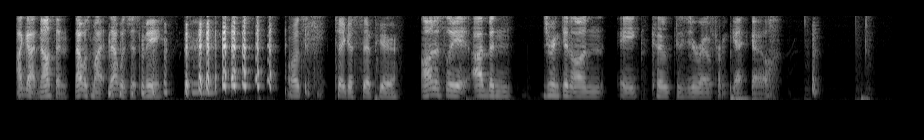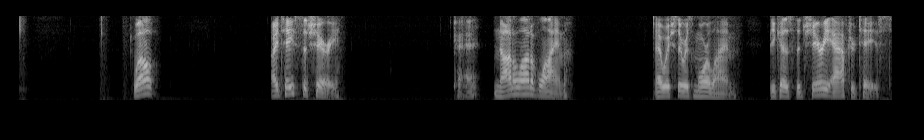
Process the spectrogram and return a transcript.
I got nothing. That was my. That was just me. Let's take a sip here. Honestly, I've been drinking on a Coke Zero from get go. Well, I taste the cherry. Okay. Not a lot of lime. I wish there was more lime because the cherry aftertaste.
